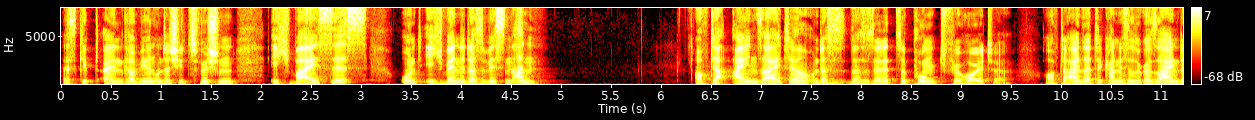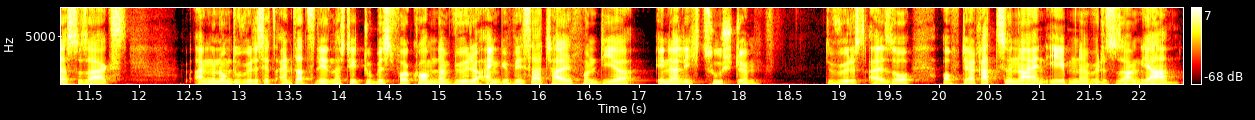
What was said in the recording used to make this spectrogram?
es gibt einen gravierenden Unterschied zwischen ich weiß es und ich wende das Wissen an. Auf der einen Seite, und das ist, das ist der letzte Punkt für heute, auf der einen Seite kann es ja sogar sein, dass du sagst, angenommen, du würdest jetzt einen Satz lesen, da steht, du bist vollkommen, dann würde ein gewisser Teil von dir innerlich zustimmen. Du würdest also auf der rationalen Ebene, würdest du sagen, ja,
